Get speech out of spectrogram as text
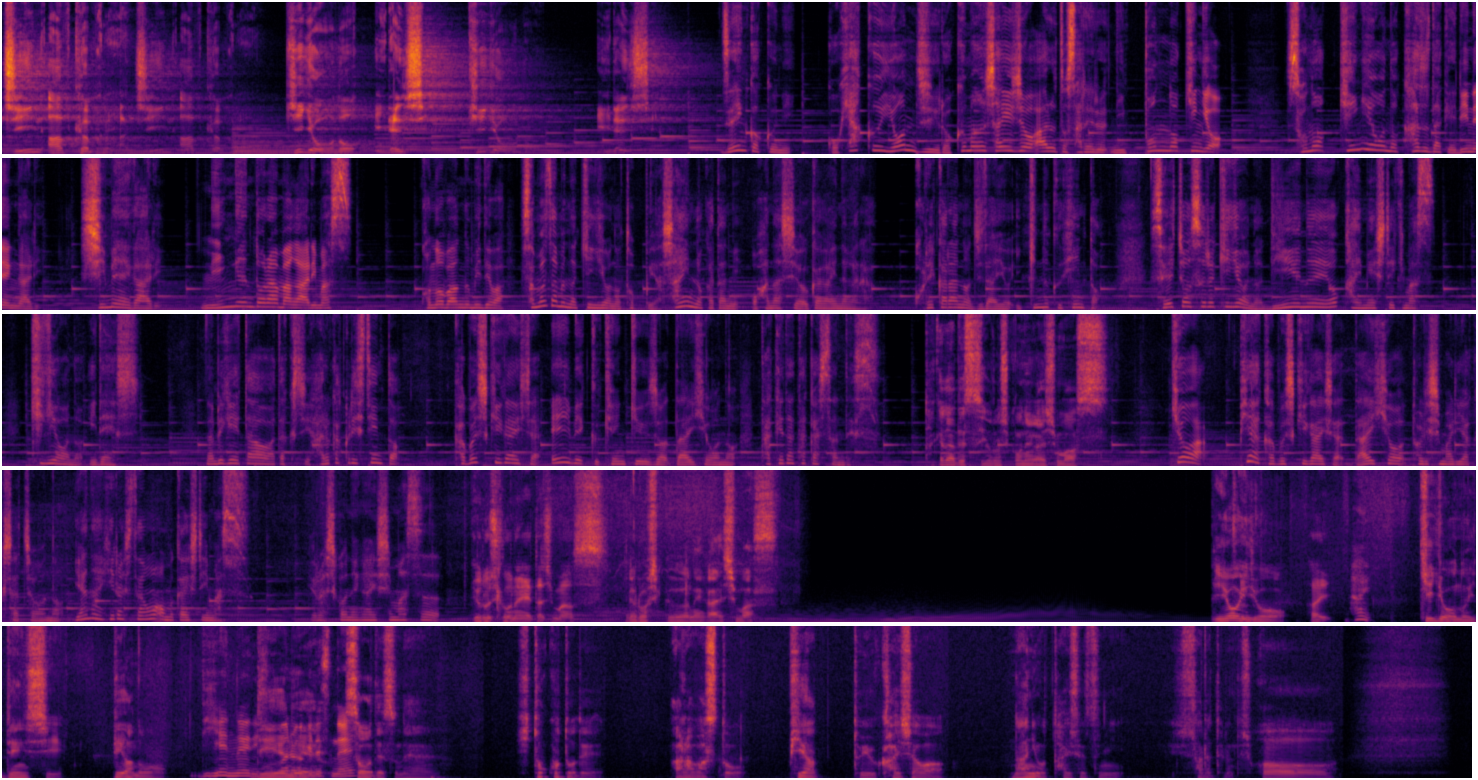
gene of company. A gene of company. 企業の遺伝子。企業の遺伝子。全国に546万社以上あるとされる日本の企業その企業の数だけ理念があり使命があり人間ドラマがありますこの番組ではさまざまな企業のトップや社員の方にお話を伺いながらこれからの時代を生き抜くヒント成長する企業の DNA を解明していきます企業の遺伝子。ナビゲーターは私はるかクリスティンと株式会社エイベック研究所代表の武田隆さんです。武田です。よろしくお願いします。今日はピア株式会社代表取締役社長の柳博さんをお迎えしています。よろしくお願いします。よろしくお願いいたします。よろしくお願いします。いよいよはい。はい。企業の遺伝子ピアの DNA に迫るわけですね。そうですね。一言で表すとピアという会社は何を大切にされてるんでしょうか？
